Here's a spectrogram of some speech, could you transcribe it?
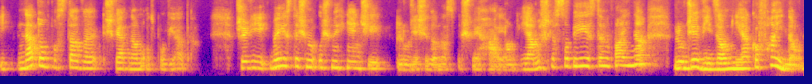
I na tą postawę świat nam odpowiada. Czyli my jesteśmy uśmiechnięci, ludzie się do nas uśmiechają. Ja myślę sobie, jestem fajna, ludzie widzą mnie jako fajną.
